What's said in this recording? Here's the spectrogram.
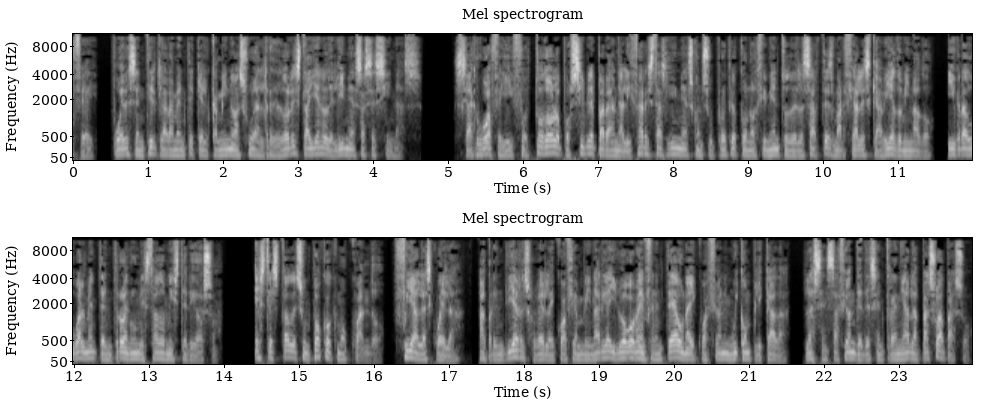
Fei, puede sentir claramente que el camino a su alrededor está lleno de líneas asesinas. Saruofe hizo todo lo posible para analizar estas líneas con su propio conocimiento de las artes marciales que había dominado, y gradualmente entró en un estado misterioso. Este estado es un poco como cuando fui a la escuela, aprendí a resolver la ecuación binaria y luego me enfrenté a una ecuación muy complicada, la sensación de desentrañarla paso a paso.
